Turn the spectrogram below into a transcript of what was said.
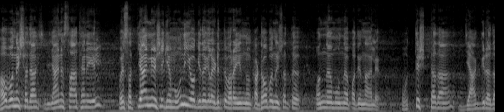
ഔപനിഷത ജ്ഞാനസാധനയിൽ ഒരു സത്യാന്വേഷിക്ക് മൂന്ന് യോഗ്യതകൾ എടുത്തു പറയുന്നു. കഠോപനിഷത്ത് ഒന്ന് മൂന്ന് പതിനാല്. ഉത്തിഷ്ഠത ജാഗ്രത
